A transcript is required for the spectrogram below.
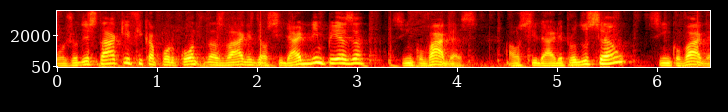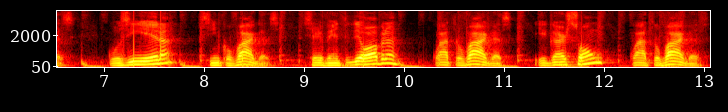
Hoje o destaque fica por conta das vagas de auxiliar de limpeza, 5 vagas. Auxiliar de produção, 5 vagas. Cozinheira, 5 vagas. Servente de obra, 4 vagas. E garçom, 4 vagas.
